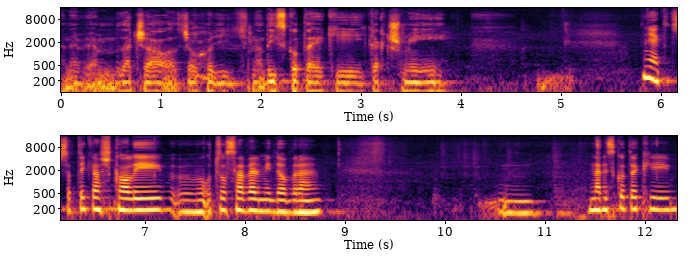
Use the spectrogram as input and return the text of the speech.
ja neviem, začal, začal chodiť na diskotéky, krčmy. Nie, čo sa týka školy, učil sa veľmi dobre. Mm, na diskotéky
